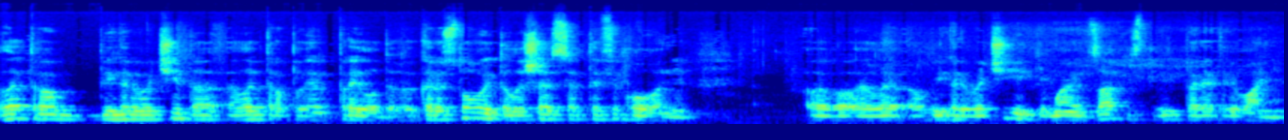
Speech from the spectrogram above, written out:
Електрообігрівачі та електроприлади використовуйте лише сертифіковані обігрівачі, які мають захист від перегрівання.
